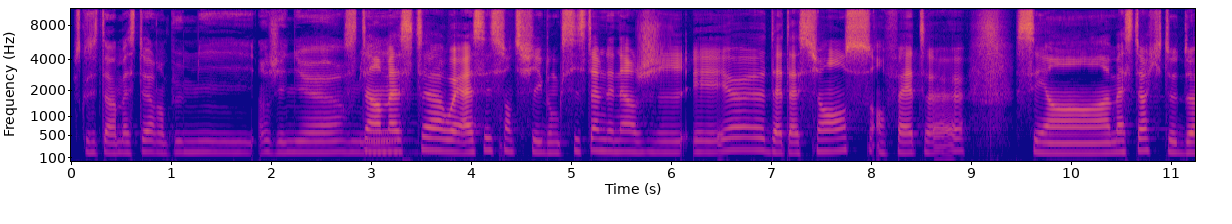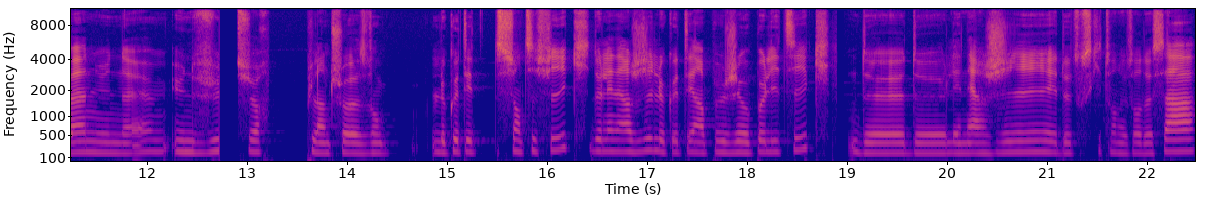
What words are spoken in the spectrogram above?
Parce que c'était un master un peu mi-ingénieur. C'était un master ouais, assez scientifique, donc système d'énergie et euh, data science. En fait, euh, c'est un, un, master qui te donne une, une vue sur plein de choses. Donc, le côté scientifique de l'énergie, le côté un peu géopolitique de, de l'énergie et de tout ce qui tourne autour de ça.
